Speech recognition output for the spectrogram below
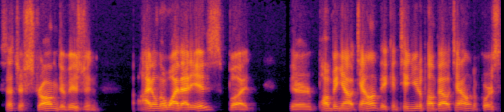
such a strong division. I don't know why that is, but they're pumping out talent. They continue to pump out talent. Of course,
